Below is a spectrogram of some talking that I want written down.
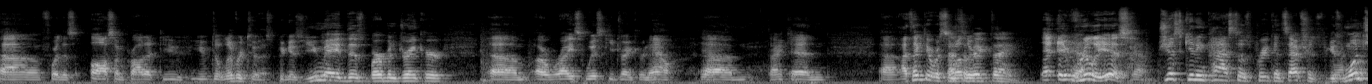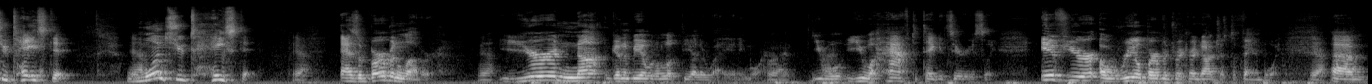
uh, for this awesome product you you've delivered to us because you made this bourbon drinker um, a rice whiskey drinker now. Yeah. Um, Thank you. And uh, I think there was some That's other a big thing. it, it Yeah. really is. Yeah. Just getting past those preconceptions because once you taste it, once you taste it Yeah. as a bourbon lover, Yeah. you're not going to be able to look the other way anymore. Right. You right. will you will have to take it seriously if you're a real bourbon drinker, and not just a fanboy. Yeah. Um,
